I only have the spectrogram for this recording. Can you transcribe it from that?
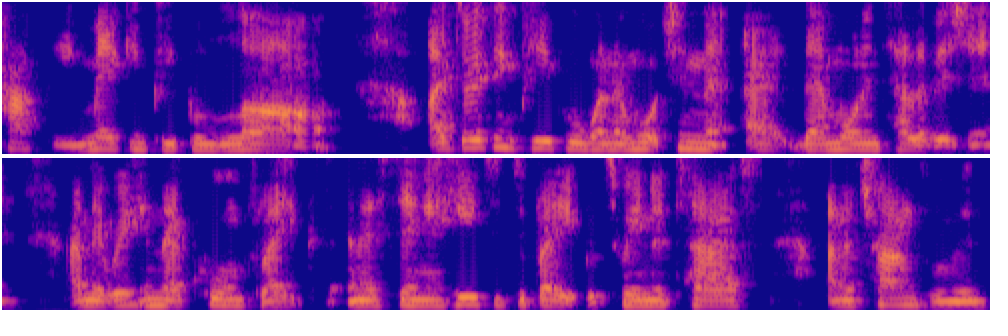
happy, making people laugh. I don't think people, when they're watching the, uh, their morning television and they're eating their cornflakes and they're seeing a heated debate between a TERF and a trans woman,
